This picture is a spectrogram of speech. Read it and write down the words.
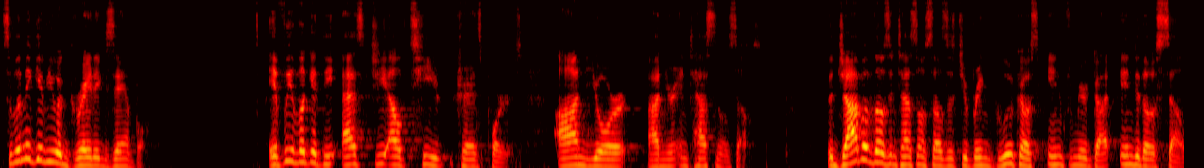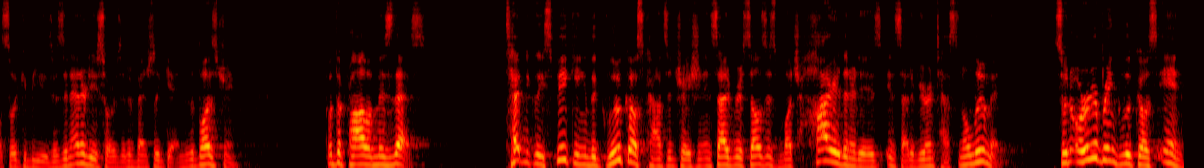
So let me give you a great example. If we look at the SGLT transporters on your on your intestinal cells, the job of those intestinal cells is to bring glucose in from your gut into those cells so it can be used as an energy source and eventually get into the bloodstream. But the problem is this. Technically speaking, the glucose concentration inside of your cells is much higher than it is inside of your intestinal lumen. So in order to bring glucose in,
